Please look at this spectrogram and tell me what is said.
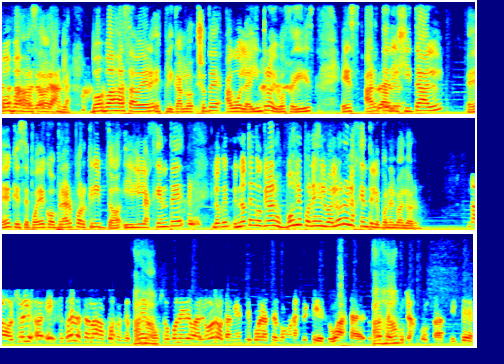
Vos vas a saber, claro, vos vas a saber explicarlo. Yo te hago la intro y vos seguís. Es arte Dale. digital. Eh, que se puede comprar por cripto. Y la gente lo que no tengo claro vos le pones el valor o la gente le pone el valor No, yo le- eh, se pueden hacer las dos cosas, se puede o yo poner el valor o también se puede hacer como una especie de subasta, se puede hacer muchas cosas, ¿viste?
